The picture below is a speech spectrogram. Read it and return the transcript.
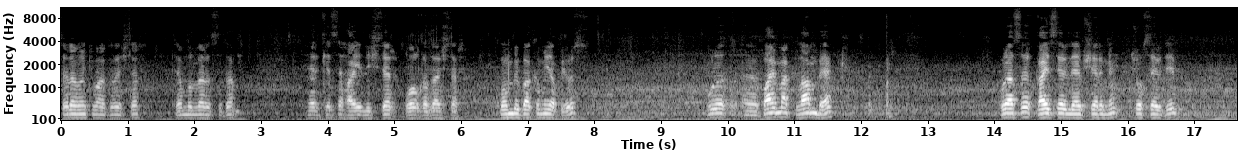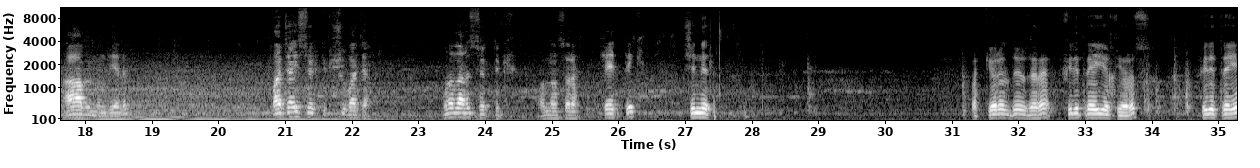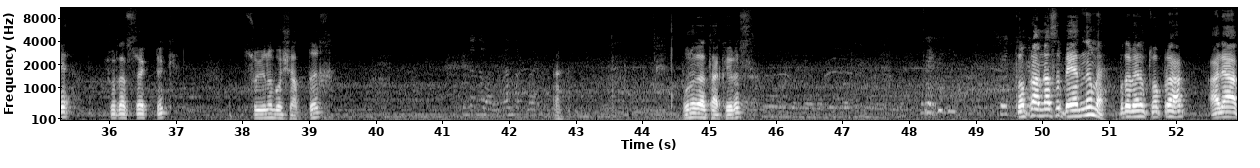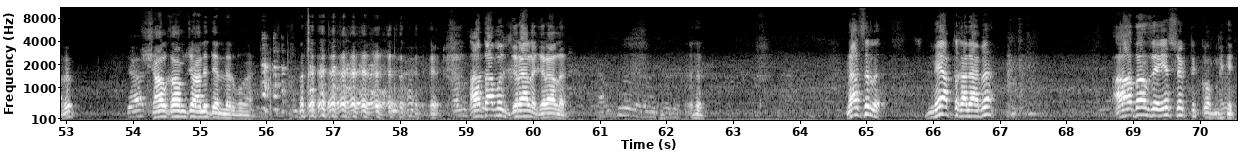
Selamünaleyküm arkadaşlar. Temurlar ısıdan herkese hayırlı işler, bol kazançlar. Kombi bakımı yapıyoruz. Burası e, Baymak Lamberg. Burası Kayserili hemşerimin çok sevdiğim abimin diyelim. Bacayı söktük şu baca. Buraları söktük. Ondan sonra şey ettik. Şimdi Bak görüldüğü üzere filtreyi yıkıyoruz. Filtreyi şurada söktük. Suyunu boşalttık. Bunu da takıyoruz. Toprağım nasıl beğendin mi? Bu da benim toprağım. Ali abim. Ya Şalgamcı Ali derler buna. Adamın kralı kralı. Nasıl? Ne yaptık Ali abi? A'dan Z'ye söktük kombiyi.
